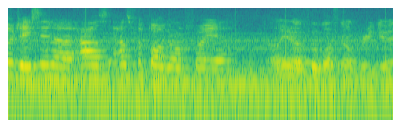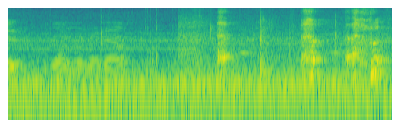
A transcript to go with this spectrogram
So Jason, uh, how's how's football going for you? Oh, you know, football's going pretty good. One of them right now.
